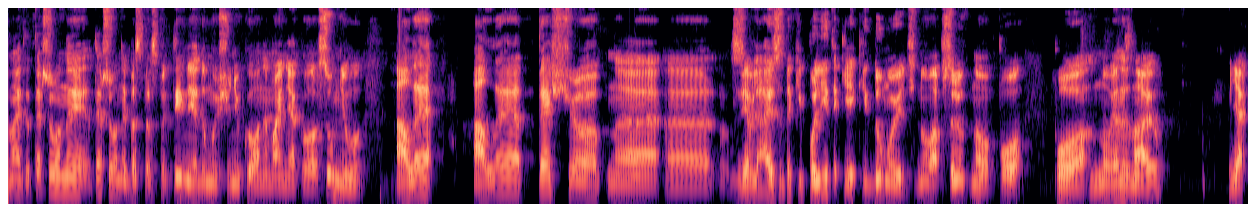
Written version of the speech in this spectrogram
знаєте, те, що вони те, що вони безперспективні, я думаю, що ні в кого немає ніякого сумніву. Але але те, що е, е, з'являються такі політики, які думають ну абсолютно по, по ну я не знаю, як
